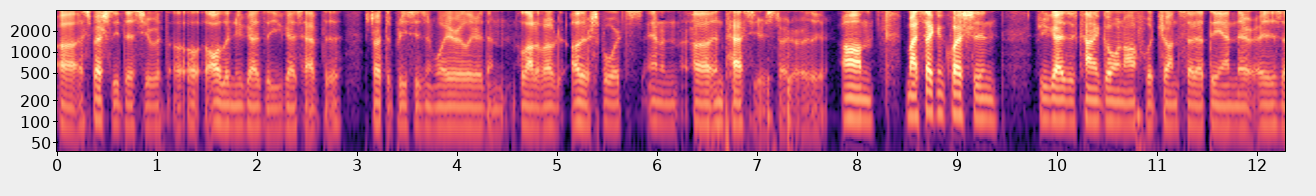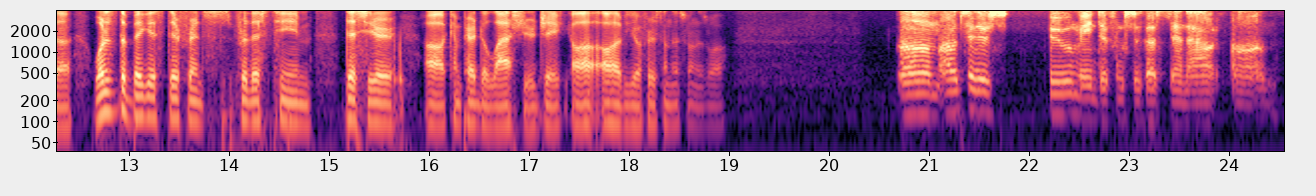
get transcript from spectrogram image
uh, especially this year with all, all the new guys that you guys have to start the preseason way earlier than a lot of other sports and uh, in past years start earlier. Um, my second question for you guys is kind of going off what John said at the end. There is, uh, what is the biggest difference for this team this year uh, compared to last year? Jake, I'll, I'll have you go first on this one as well. Um, I would say there's two main differences that stand out. Um,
